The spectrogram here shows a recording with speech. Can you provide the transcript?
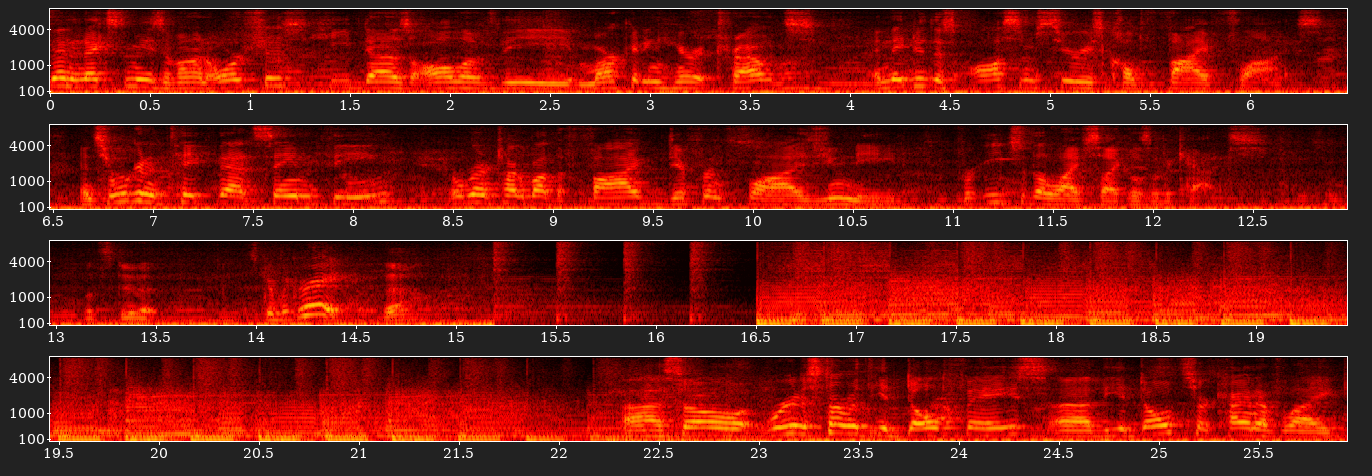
Standing next to me is Ivan Orsic. He does all of the marketing here at Trout's, and they do this awesome series called Five Flies. And so we're going to take that same theme, and we're going to talk about the five different flies you need for each of the life cycles of the caddis. Let's do it. It's going to be great. Yeah. Uh, so we're going to start with the adult phase. Uh, the adults are kind of like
